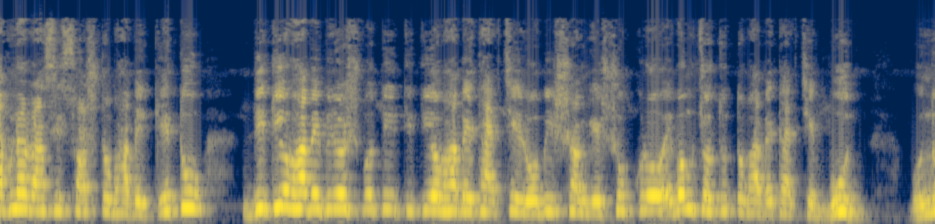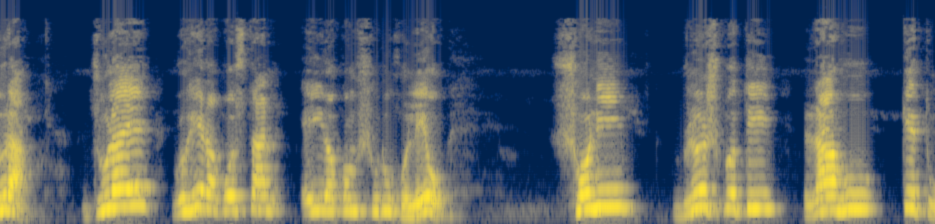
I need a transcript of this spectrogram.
আপনার রাশির ষষ্ঠভাবে কেতু, দ্বিতীয়ভাবে বৃহস্পতি, তৃতীয়ভাবে থাকছে রবির সঙ্গে শুক্র এবং চতুর্থভাবে থাকছে বুধ। বন্ধুরা, জুলাইয়ে গ্রহের অবস্থান এই রকম শুরু হলেও শনি, বৃহস্পতি, রাহু, কেতু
